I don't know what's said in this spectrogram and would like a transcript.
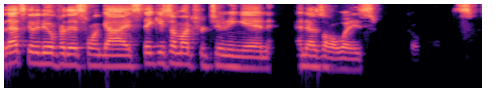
But that's going to do it for this one, guys. Thank you so much for tuning in. And as always, go Colts.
